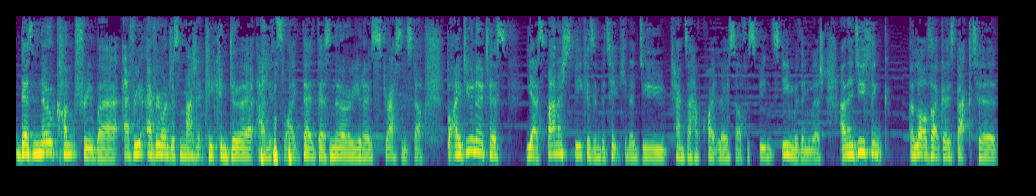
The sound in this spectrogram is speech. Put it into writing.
There's no country where every everyone just magically can do it, and it's like there, there's no you know stress and stuff. But I do notice yeah, Spanish speakers in particular do tend to have quite low self-esteem with English. And I do think a lot of that goes back to,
